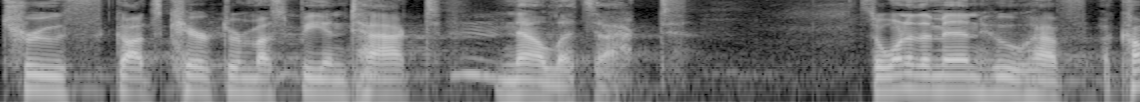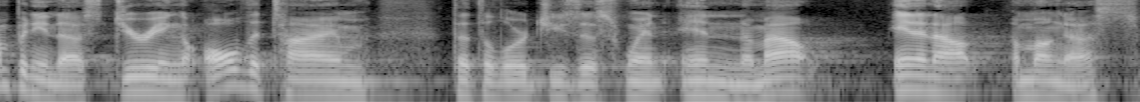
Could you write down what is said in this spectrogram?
truth, God's character must be intact. Now let's act. So, one of the men who have accompanied us during all the time that the Lord Jesus went in and out, in and out among us,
